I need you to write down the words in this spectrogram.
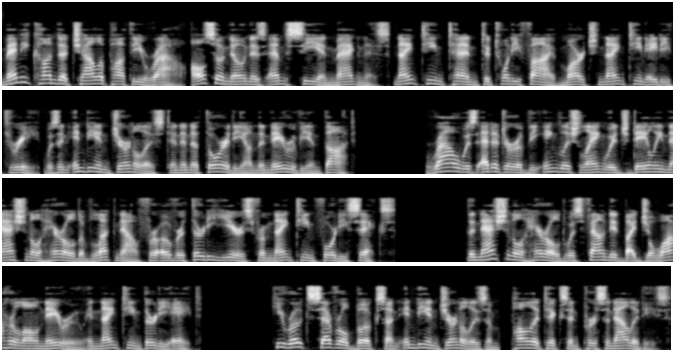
Manikonda Chalapathi Rao also known as MC and Magnus (1910–25 March 1983 was an Indian journalist and an authority on the Nehruvian thought. Rao was editor of the English-language daily National Herald of Lucknow for over 30 years from 1946. The National Herald was founded by Jawaharlal Nehru in 1938. He wrote several books on Indian journalism, politics and personalities.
